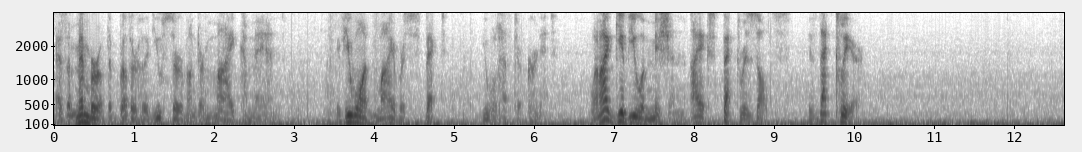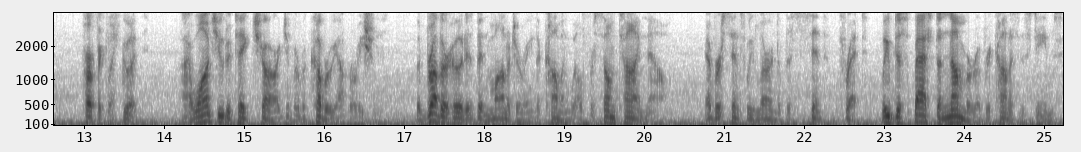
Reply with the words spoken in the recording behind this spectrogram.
As a member of the Brotherhood, you serve under my command. If you want my respect, you will have to earn it. When I give you a mission, I expect results. Is that clear? Perfectly. Good. I want you to take charge of a recovery operation. The Brotherhood has been monitoring the Commonwealth for some time now, ever since we learned of the synth threat. We've dispatched a number of reconnaissance teams.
